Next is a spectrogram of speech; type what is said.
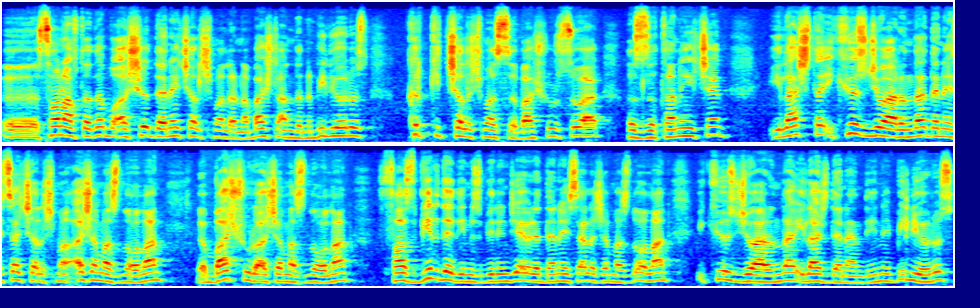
e, son haftada bu aşı deney çalışmalarına başlandığını biliyoruz. 40 kit çalışması başvurusu var hızlı tanı için. İlaç da 200 civarında deneysel çalışma aşamasında olan ve başvuru aşamasında olan faz 1 dediğimiz birinci evre deneysel aşamasında olan 200 civarında ilaç denendiğini biliyoruz.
